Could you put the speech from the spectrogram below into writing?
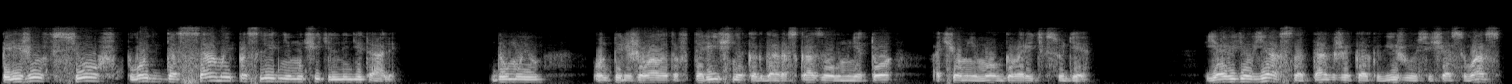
пережил все вплоть до самой последней мучительной детали. Думаю, он переживал это вторично, когда рассказывал мне то, о чем не мог говорить в суде. Я видел ясно, так же, как вижу сейчас вас,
